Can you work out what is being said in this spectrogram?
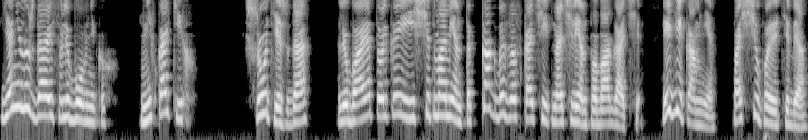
«Я не нуждаюсь в любовниках. Ни в каких». «Шутишь, да? Любая только и ищет момента, как бы заскочить на член побогаче. Иди ко мне, пощупаю тебя.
